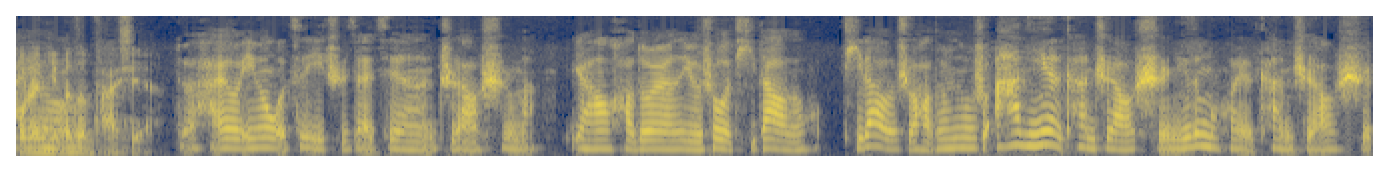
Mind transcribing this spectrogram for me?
或者你们怎么发泄？对，还有因为我自己一直在见治疗师嘛，然后好多人有时候我提到的提到的时候，好多人都会说啊，你也看治疗师？你怎么会看治疗师？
